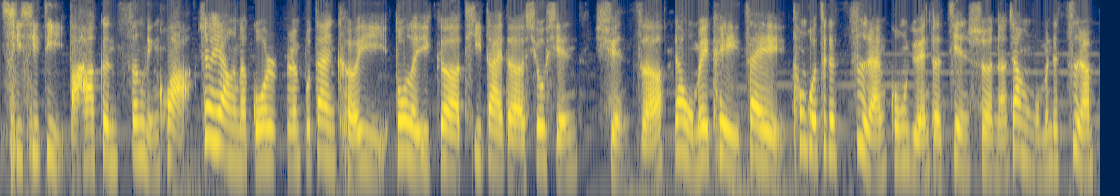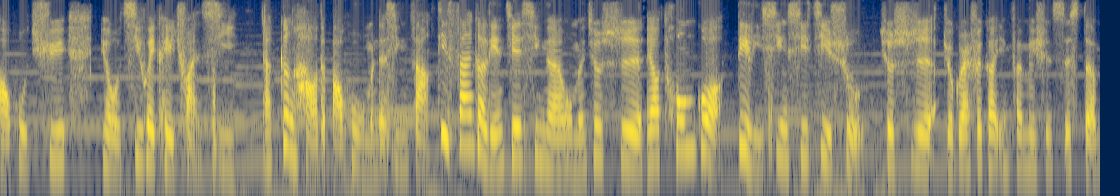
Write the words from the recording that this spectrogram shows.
栖息地，把它更森林化。这样呢，国人不但可以多了一个替代的休闲选择，让我们也可以在通过这个自然公园的建设呢，让我们的自然保护区有机会可以喘息。那更好的保护我们的心脏。第三个连接性呢，我们就是要通过地理信息技术，就是 Geographical Information System，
